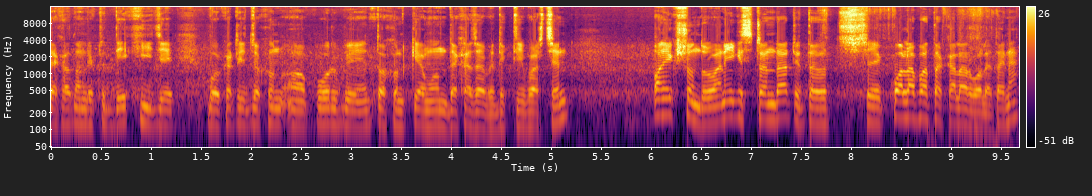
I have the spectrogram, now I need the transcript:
দেখা আমরা একটু দেখি যে বোরকাটি যখন পরবে তখন কেমন দেখা যাবে দেখতেই পাচ্ছেন অনেক সুন্দর অনেক স্ট্যান্ডার্ড এটা হচ্ছে কলা পাতা কালার বলে তাই না?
